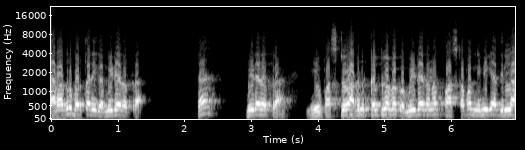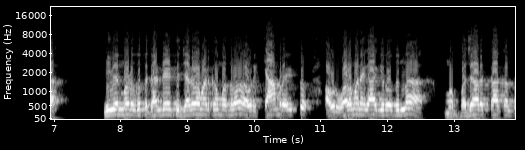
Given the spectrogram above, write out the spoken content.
ಯಾರಾದ್ರೂ ಬರ್ತಾರೆ ಈಗ ಮೀಡಿಯಾದ ಹತ್ರ. ಮೀಡಿಯಾದ ಹತ್ರ. ನೀವು ಫಸ್ಟ್ ಅದನ್ನ ಕಲ್ತ್ಕೋಬೇಕು. ಮೀಡಿಯಾದ ಅನ್ನೋದು ಫಸ್ಟ್ ಆಫ್ ಆಲ್ ನಿಮಗೆ ಅದಿಲ್ಲ. ನೀವೇನ್ ಮಾಡೋದು ಗೊತ್ತಾ? ಗಂಡ ಹೆಂಡತಿ ಜಗಳ ಮಾಡ್ಕೊಂಡ್ ಬಂದ್ರ ಅವ್ರಿಗೆ ಕ್ಯಾಮ್ರಾ ಇಟ್ಟು ಅವ್ರ ಒಳಮನೆಗೆ ಆಗಿರೋದನ್ನ ಬಜಾರಕ್ಕೆ ಹಾಕಂತ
